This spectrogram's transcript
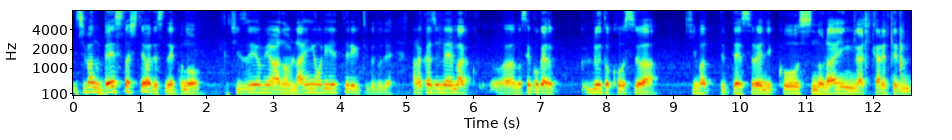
一番のベースとしてはですねこの地図読みはあのラインオリエンテリングということであらかじめ、まあ、あの選考会のルートコースは決まっててそれにコースのラインが引かれてるはい。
